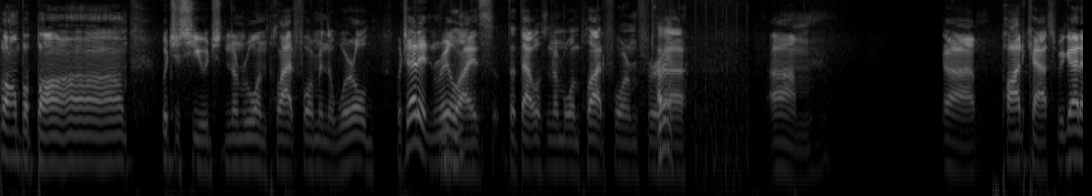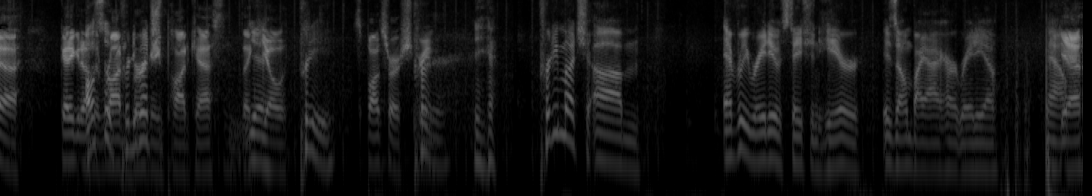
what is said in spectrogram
Bum, bum, bum, which is huge, number one platform in the world. Which I didn't Mhm. realize that that was the number one platform for yeah. uh, um, uh, podcasts. We gotta gotta get on Also, the pretty Burgundy much- podcast. Like, yeah, yo, pretty, sponsor our stream. pretty, yeah, pretty much. Um, every radio station here is owned by iHeartRadio. Now, Yeah.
